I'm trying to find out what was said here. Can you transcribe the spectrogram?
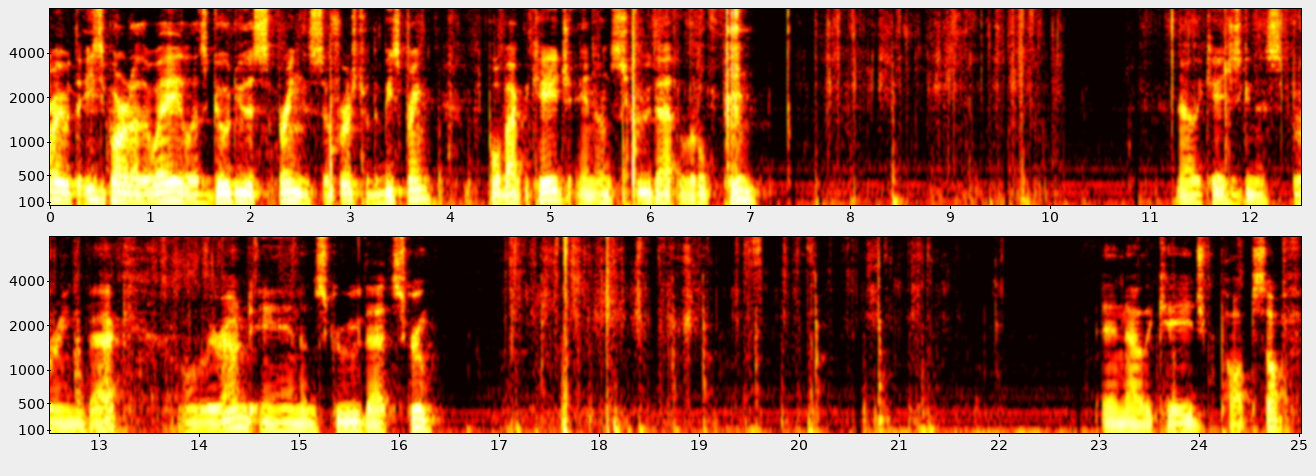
Alright, with the easy part out of the way, let's go do the springs. So first for the B-spring, pull back the cage and unscrew that little pin. Now the cage is going to spring back all the way around and unscrew that screw. And now the cage pops off.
